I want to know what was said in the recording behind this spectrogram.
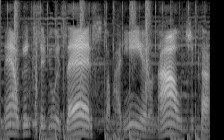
né? Alguém que serviu o exército, a marinha, a aeronáutica,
